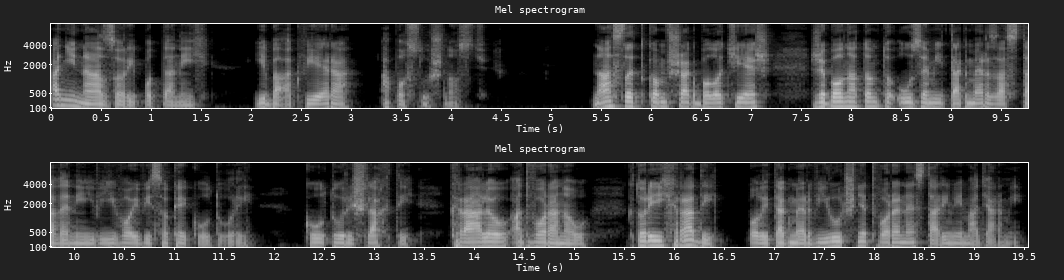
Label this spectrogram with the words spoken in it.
ani názory poddaných, iba ak viera a poslušnosť. Následkom však bolo tiež, že bol na tomto území takmer zastavený vývoj vysokej kultúry. Kultúry šľachty, kráľov a dvoranov, ktorých rady boli takmer výlučne tvorené starými Maďarmi.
